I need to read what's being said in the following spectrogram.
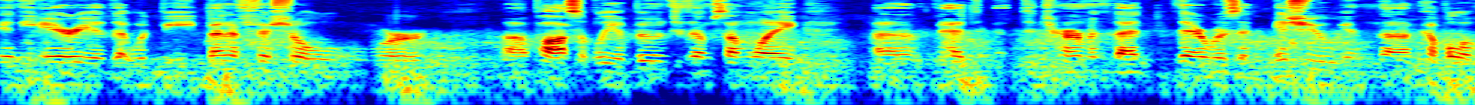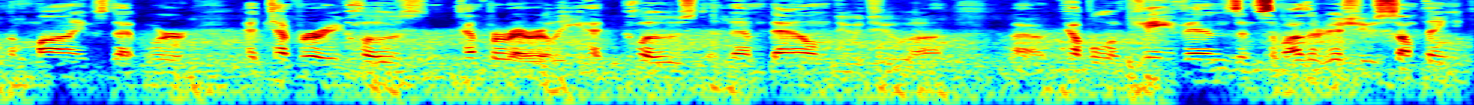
in the area that would be beneficial or uh, possibly a boon to them some way, uh, had determined that there was an issue in a couple of the mines that were had temporarily closed, temporarily had closed them down due to uh, a couple of cave-ins and some other issues. Something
